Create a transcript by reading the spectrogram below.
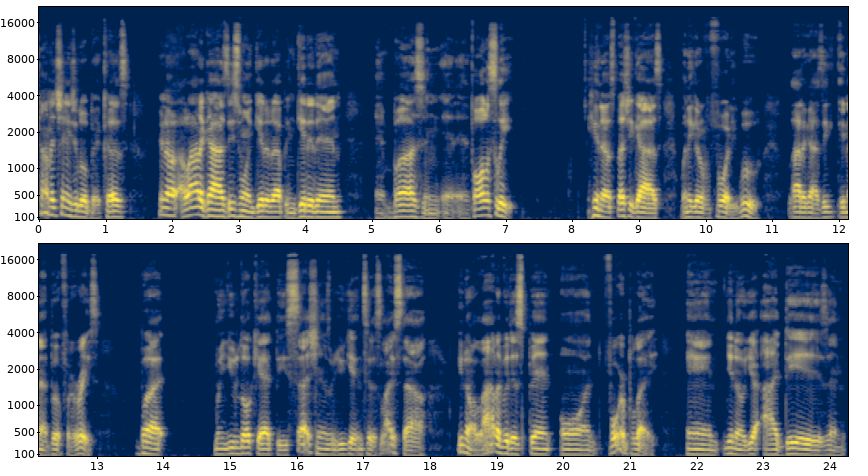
Kind of change a little bit. Because, you know, a lot of guys, they just want to get it up and get it in and buzz and, and, and fall asleep. You know, especially guys when they get over 40. Woo. A lot of guys, they, they're not built for the race. But when you look at these sessions, when you get into this lifestyle, you know, a lot of it is spent on foreplay and, you know, your ideas and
